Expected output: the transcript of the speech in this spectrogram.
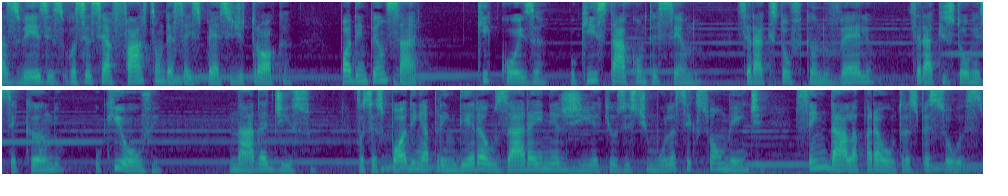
Às vezes, vocês se afastam dessa espécie de troca. Podem pensar: que coisa, o que está acontecendo? Será que estou ficando velho? Será que estou ressecando? O que houve? Nada disso. Vocês podem aprender a usar a energia que os estimula sexualmente sem dá-la para outras pessoas.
